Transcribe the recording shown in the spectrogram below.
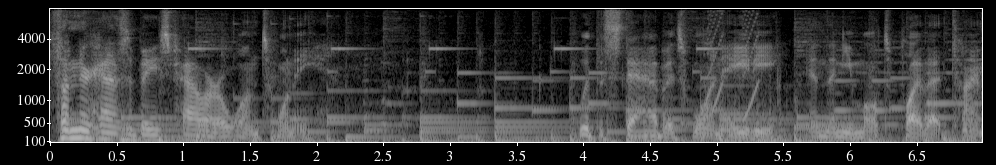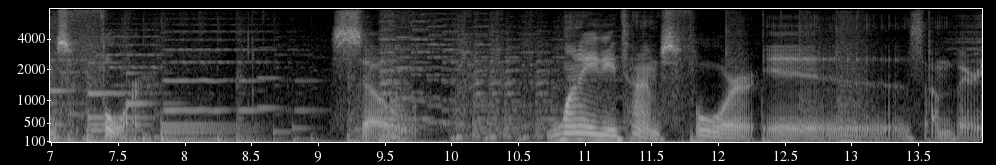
Thunder has a base power of 120. With the stab, it's 180, and then you multiply that times 4. So, 180 times 4 is... I'm very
